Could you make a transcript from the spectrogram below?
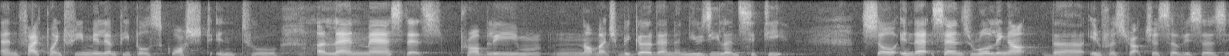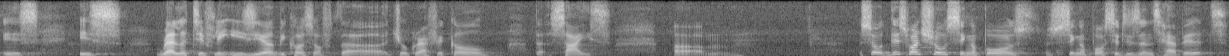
and 5.3 million people squashed into a landmass that's probably not much bigger than a New Zealand city. So in that sense, rolling out the infrastructure services is, is relatively easier because of the geographical the size. Um, so this one shows Singapore's, Singapore citizens' habits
